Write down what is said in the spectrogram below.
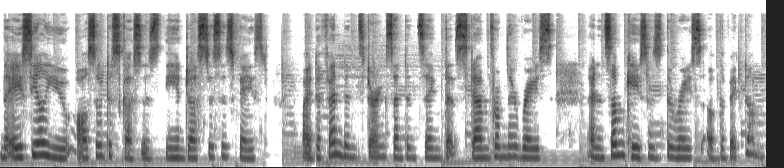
The ACLU also discusses the injustices faced by defendants during sentencing that stem from their race and in some cases the race of the victim.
